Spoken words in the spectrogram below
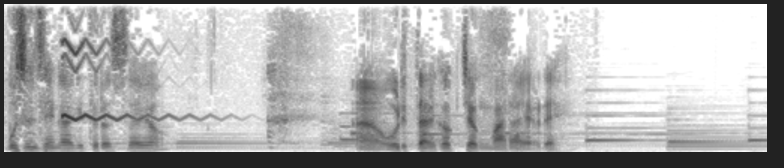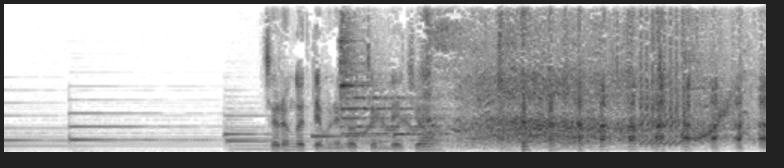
무슨 생각이 들었어요? 어, 우리 딸 걱정 말아요, 그래. 저런 것 때문에 걱정되죠?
